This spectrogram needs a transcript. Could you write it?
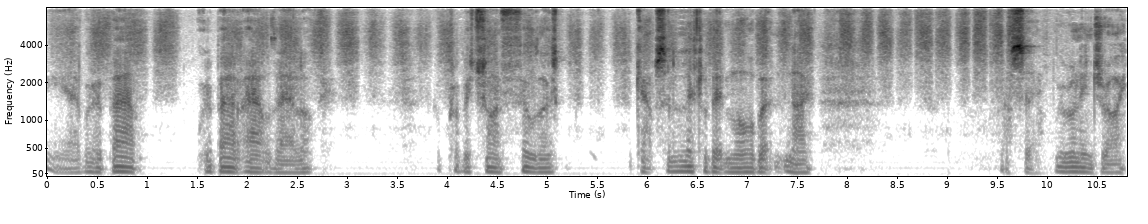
Yeah, we're about we're about out of there. Look, I'll probably try and fill those gaps a little bit more, but no, that's it. We're running dry.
